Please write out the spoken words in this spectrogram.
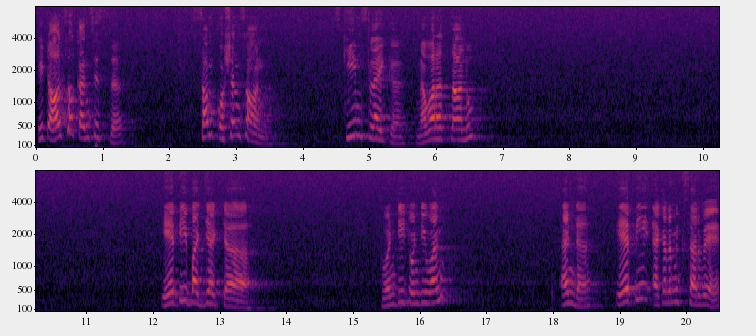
It also consists uh, some questions on schemes like Navaratnalu, AP budget uh, 2021 and uh, AP economic survey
